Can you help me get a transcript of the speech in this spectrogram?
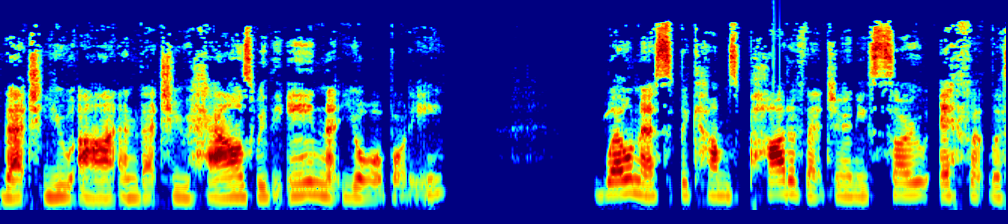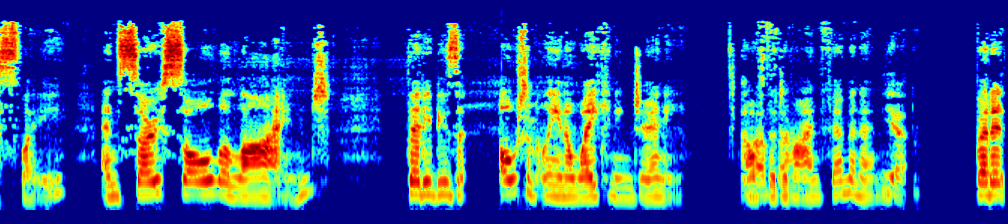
that you are and that you house within your body, wellness becomes part of that journey so effortlessly and so soul aligned that it is ultimately an awakening journey of the that. divine feminine. yeah, But it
